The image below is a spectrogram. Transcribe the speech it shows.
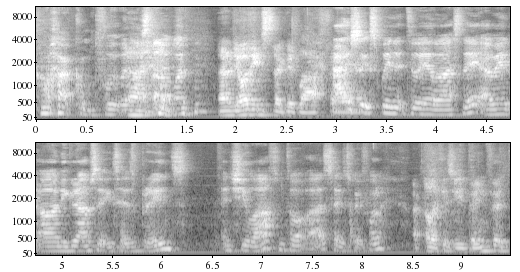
I completely missed that one. and the audience had a good laugh. I uh, actually explained it to her last night. I went, oh, and he grabs it and says brains. And she laughed and thought, that sounds quite funny. I feel like it's his brain food.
